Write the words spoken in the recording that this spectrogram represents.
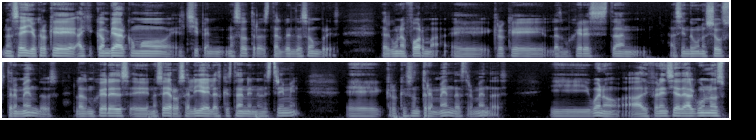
no sé, yo creo que hay que cambiar como el chip en nosotros, tal vez los hombres, de alguna forma. Eh, creo que las mujeres están haciendo unos shows tremendos. Las mujeres, eh, no sé, Rosalía y las que están en el streaming, eh, creo que son tremendas, tremendas. Y bueno, a diferencia de algunos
